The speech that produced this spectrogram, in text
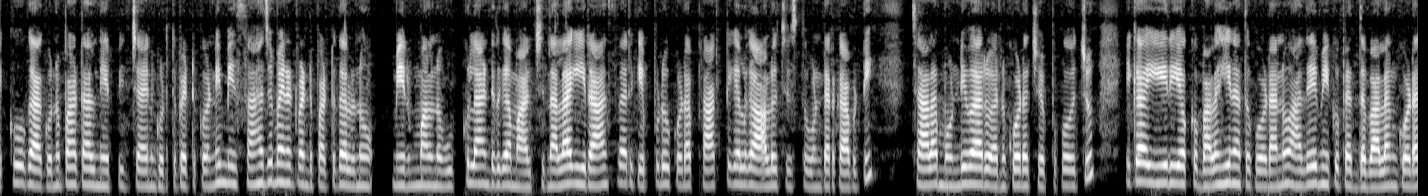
ఎక్కువగా గుణపాఠాలు నేర్పించాయని గుర్తుపెట్టుకోండి. మీ సహజమైనటువంటి పట్టుదలను మీరు మనల్ని ఉక్కు లాంటిదిగా మార్చింది. అలాగే ఈ రాశి వారికి ఎప్పుడూ కూడా ప్రాక్టికల్గా ఆలోచిస్తూ ఉంటారు కాబట్టి చాలా మొండివారు అని కూడా చెప్పుకోవచ్చు. ఇక వీరి యొక్క బలహీనత కూడాను అదే మీకు పెద్ద బలం కూడా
